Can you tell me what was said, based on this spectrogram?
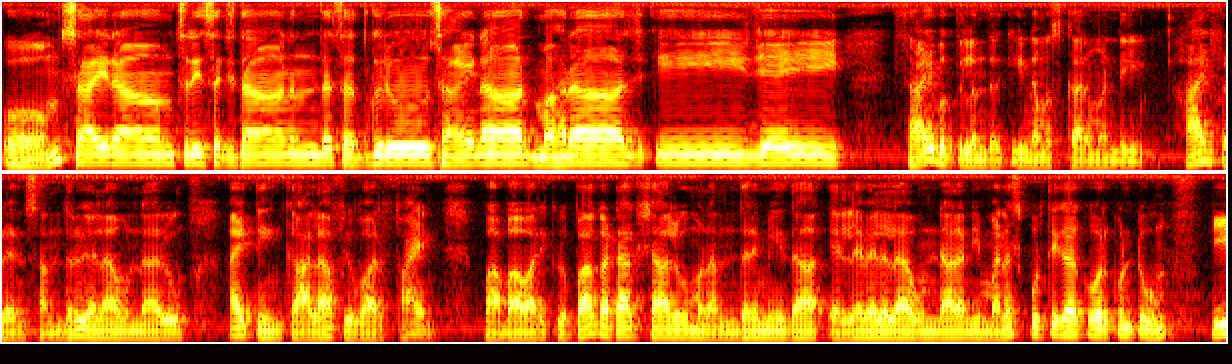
ఓం సాయిరామ్ శ్రీ సచిదానంద సద్గురు సాయినాథ్ మహారాజ్ కీ జై. సాయి భక్తులందరికీ నమస్కారం అండి హాయ్ ఫ్రెండ్స్ అందరూ ఎలా ఉన్నారు? I think all of you are fine. బాబావారి కృపా కటాక్షాలు మనందరి మీద ఎల్లవెల్లలా ఉండాలని మనస్ఫూర్తిగా కోరుకుంటూ ఈ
